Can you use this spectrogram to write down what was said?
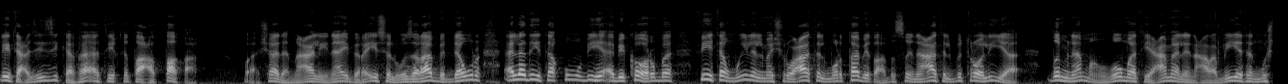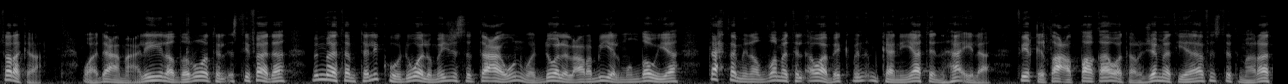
لتعزيز كفاءة قطاع الطاقة. وأشاد معالي نائب رئيس الوزراء بالدور الذي تقوم به أبي كورب في تمويل المشروعات المرتبطة بالصناعات البترولية ضمن منظومة عمل عربية مشتركة. ودعم عليه إلى ضرورة الاستفادة مما تمتلكه دول مجلس التعاون والدول العربية المنضوية تحت منظمة الأوابك من إمكانيات هائلة في قطاع الطاقة وترجمتها في استثمارات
